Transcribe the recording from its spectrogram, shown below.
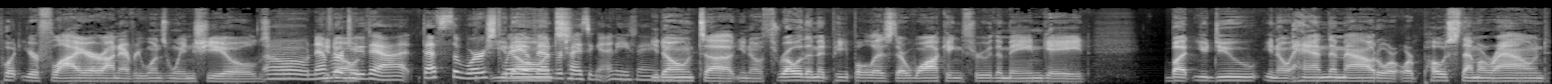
put your flyer on everyone's windshields. Oh, never do that. That's the worst way of advertising anything. You don't, uh, you know, throw them at people as they're walking through the main gate, but you do, you know, hand them out or, or post them around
